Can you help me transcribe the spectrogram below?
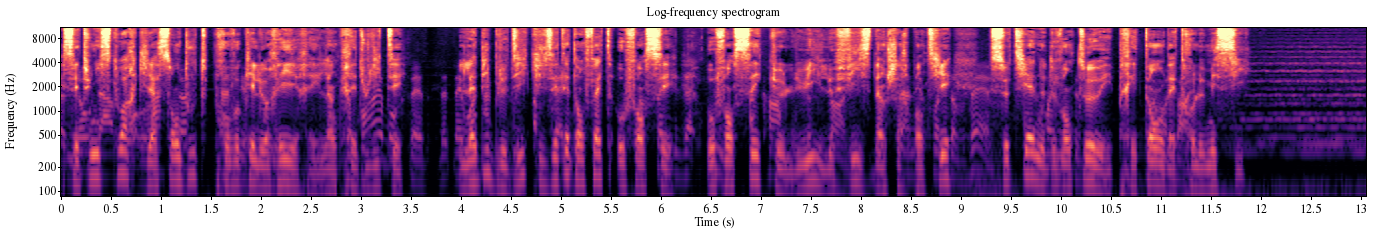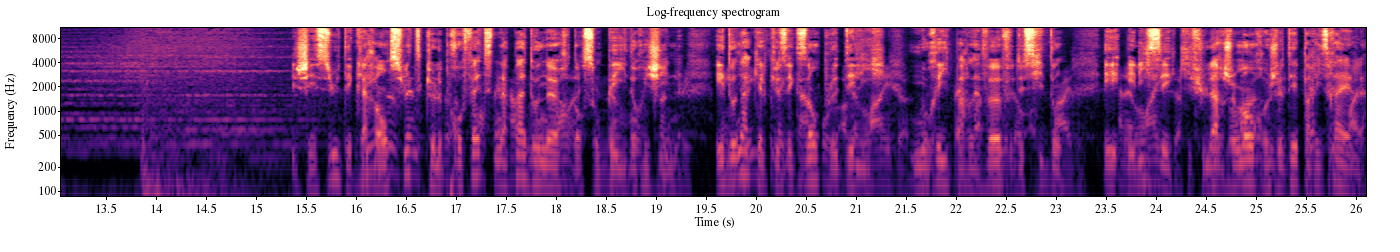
C'est une histoire qui a sans doute provoqué le rire et l'incrédulité. La Bible dit qu'ils étaient en fait offensés, offensés que lui, le fils d'un charpentier, se tienne devant eux et prétende être le Messie. Jésus déclara ensuite que le prophète n'a pas d'honneur dans son pays d'origine et donna quelques exemples d'Élie, nourri par la veuve de Sidon, et Élisée, qui fut largement rejeté par Israël,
